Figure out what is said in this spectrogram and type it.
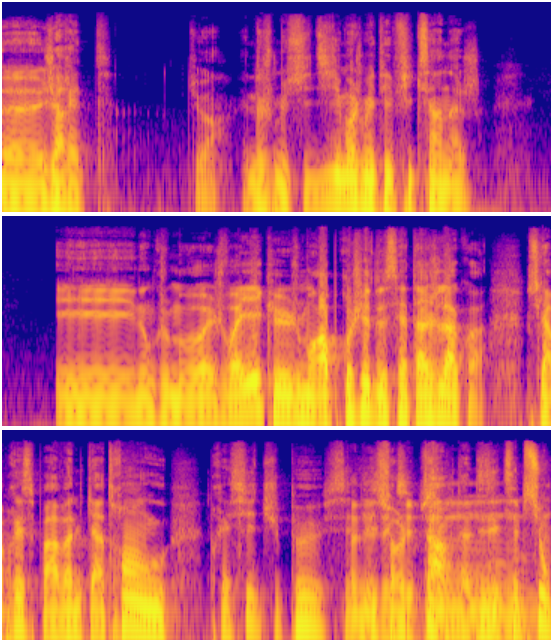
euh, j'arrête. Tu vois. Et donc je me suis dit, moi je m'étais fixé un âge. Et donc je, me- je voyais que je me rapprochais de cet âge-là, quoi. Parce qu'après, c'est pas à 24 ans où, précis, tu peux, c'est des sur le exceptions. tard, t'as des exceptions.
